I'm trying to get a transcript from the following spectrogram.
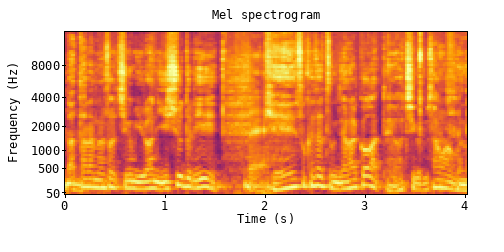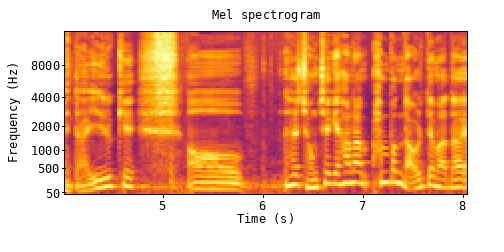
나타나면서 지금 이런 이슈들이 네. 계속해서 등장할 것 같아요. 지금 상황은. 맞습니다. 이렇게 어 사실 정책이 하나 한 번 나올 때마다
